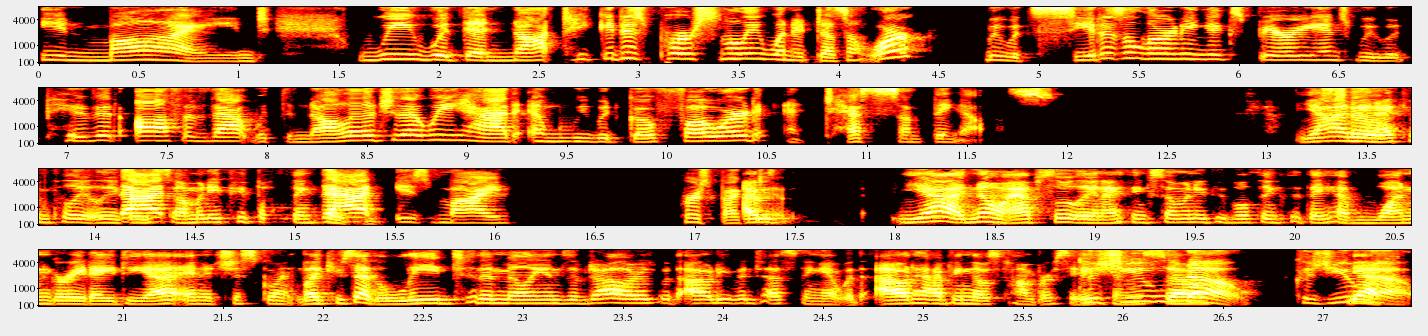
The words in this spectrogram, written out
in mind, we would then not take it as personally when it doesn't work. We would see it as a learning experience. We would pivot off of that with the knowledge that we had, and we would go forward and test something else. Yeah, I mean, I completely agree. that- so many people think That that is my I was, perspective. Yeah, no, absolutely. And I think so many people think that they have one great idea and it's just going, like you said, lead to the millions of dollars without even testing it, without having those conversations. Because you so, know, because you Yes. know.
